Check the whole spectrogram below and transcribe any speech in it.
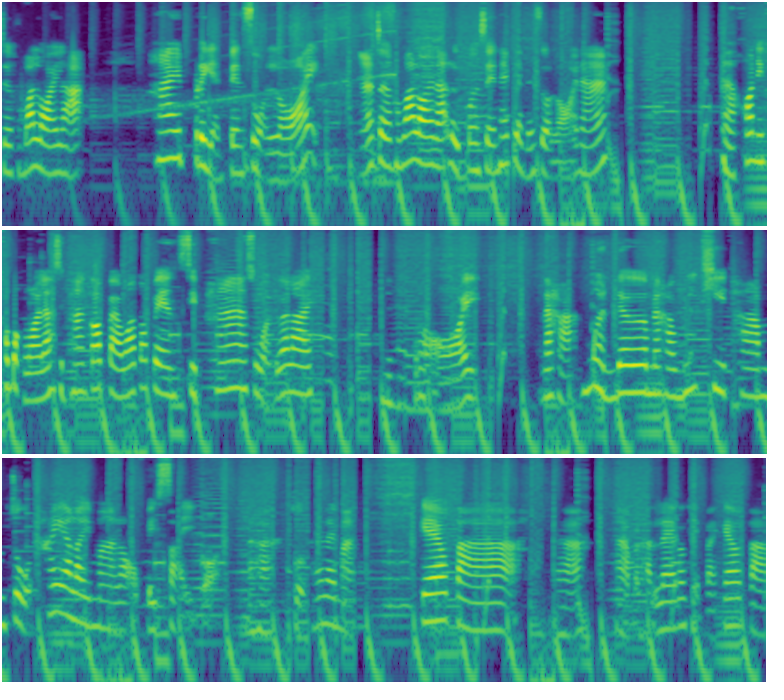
เจอคำว่าร้อยละ ให้เปลี่ยนเป็นส่วนร้อยนะเจอคำว่าร้อยละหรือเปอร์เซ็นต์ให้เปลี่ยนเป็นส่วนร้อยนะอะข้อนี้เขาบอกร้อยละ 15 ก็แปลว่าต้องเป็น 15 ส่วนด้วยอะไร 100 นะคะ เหมือนเดิมนะคะ วิธีทำโจทย์ให้อะไรมาเราเอาไปใส่ก่อนนะคะ โจทย์ให้อะไรมา แก้วตานะคะอ่าบรรทัดแรกก็เขียนไปแก้วตา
